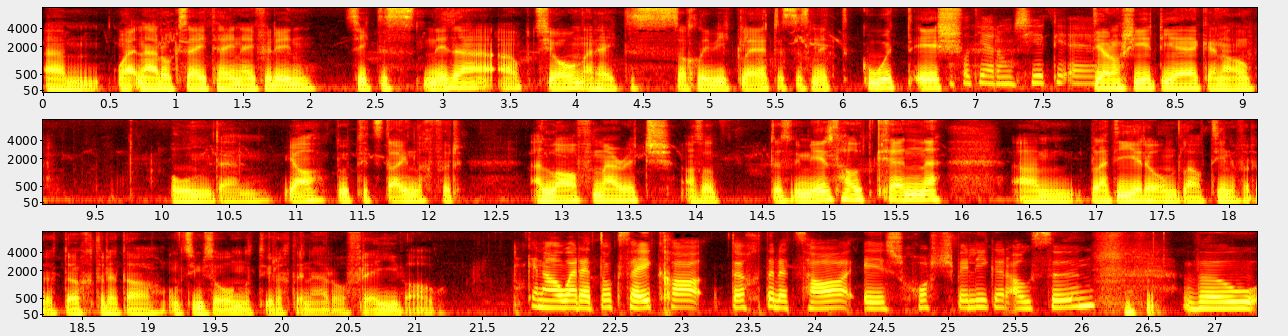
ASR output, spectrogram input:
Ähm, und er hat dann auch gesagt, hey, nein, für ihn sei das nicht eine Option. Er hat das so ein bisschen wie gelernt, dass das nicht gut ist. So die arrangierte Ehe. Die arrangierte Ehe, genau. Und ähm, ja, tut jetzt eigentlich für eine Love Marriage, also das, wie wir es halt kennen, ähm, plädieren und lässt ihnen für die Töchter da und seinem Sohn natürlich dann auch freie Wahl. Genau, er hat auch gesagt, Töchter zu haben ist kostspieliger als Söhne, weil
